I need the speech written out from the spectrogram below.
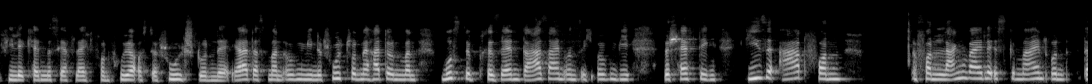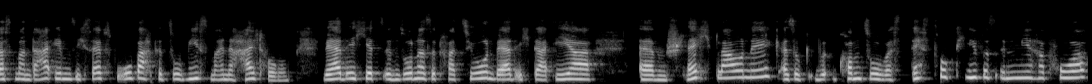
viele kennen das ja vielleicht von früher aus der Schulstunde, ja, dass man irgendwie eine Schulstunde hatte und man musste präsent da sein und sich irgendwie beschäftigen. Diese Art von von Langweile ist gemeint und dass man da eben sich selbst beobachtet, so wie ist meine Haltung? Werde ich jetzt in so einer Situation, werde ich da eher ähm, schlechtlaunig? Also kommt so was Destruktives in mir hervor?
